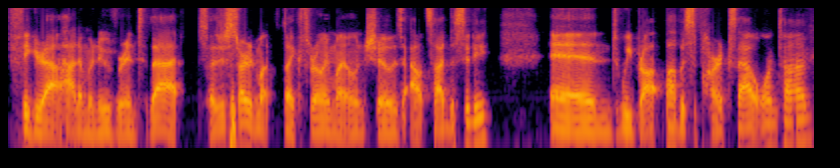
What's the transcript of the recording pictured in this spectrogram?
figure out how to maneuver into that. So I just started my, like throwing my own shows outside the city and we brought Bubba Sparxxx out one time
